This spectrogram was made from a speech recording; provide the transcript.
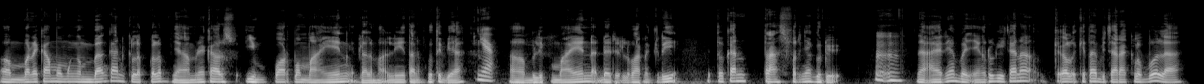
um, mereka mau mengembangkan klub-klubnya, mereka harus impor pemain dalam hal ini tanda kutip ya, Ya. Uh, beli pemain dari luar negeri itu kan transfernya gede. Hmm, Nah akhirnya banyak yang rugi karena kalau kita bicara klub bola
